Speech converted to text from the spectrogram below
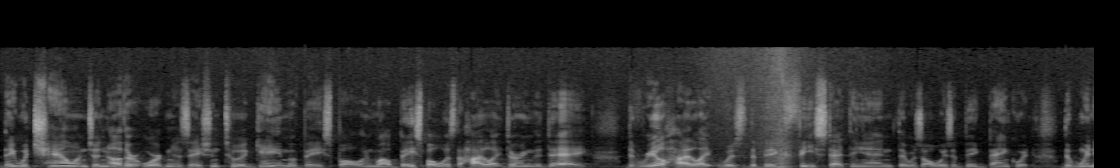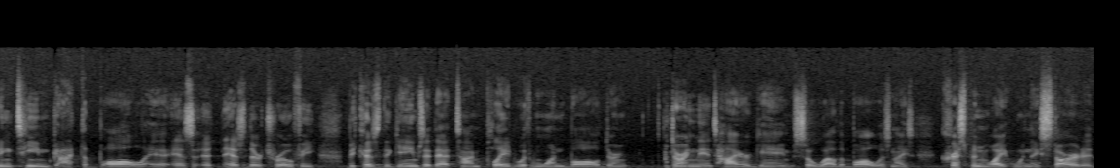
they would challenge another organization to a game of baseball. And while baseball was the highlight during the day, the real highlight was the big mm-hmm. feast at the end. There was always a big banquet. The winning team got the ball as, as their trophy because the games at that time played with one ball during, during the entire game. So while the ball was nice, crisp and white when they started,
